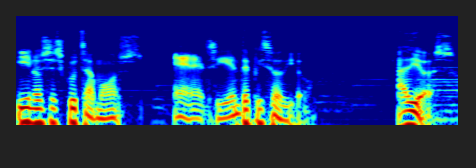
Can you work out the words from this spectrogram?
Y nos escuchamos en el siguiente episodio. Adiós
